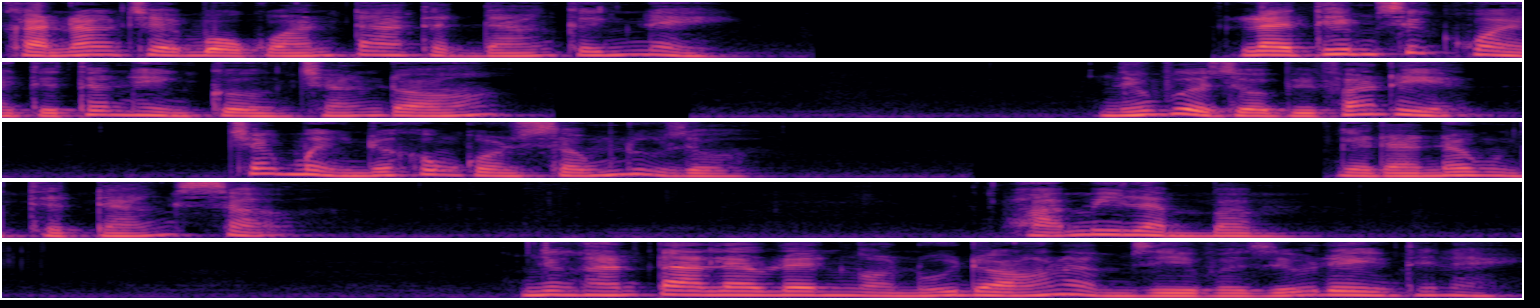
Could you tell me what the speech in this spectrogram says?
Khả năng chạy bộ của hắn ta thật đáng kính nể. Lại thêm sức khỏe từ thân hình cường tráng đó. Nếu vừa rồi bị phát hiện, Chắc mình đã không còn sống được rồi. Người đàn ông thật đáng sợ. Hỏa mi lầm bầm Nhưng hắn ta leo lên ngọn núi đó làm gì vào giữa đêm thế này?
